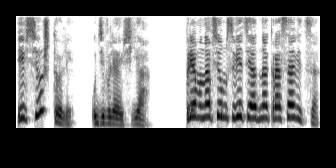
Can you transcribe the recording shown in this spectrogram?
И все, что ли? Удивляюсь я. Прямо на всем свете одна красавица?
